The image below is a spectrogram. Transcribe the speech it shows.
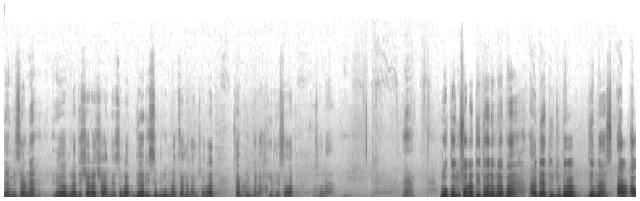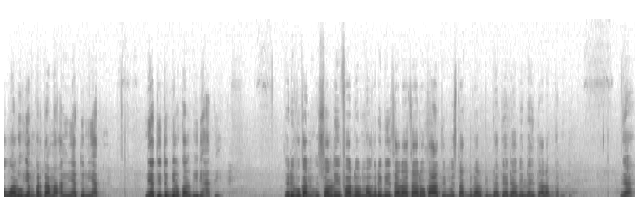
Nah misalnya ya berarti syarat sahnya sholat dari sebelum melaksanakan sholat sampai berakhirnya sholat. Nah, rukun sholat itu ada berapa? Ada tujuh belas. Al awalu yang pertama an niatun niat. Niat itu bil kalbi di hati. Jadi bukan usolli fardul maghribi salah rakaat mustaqbilal qiblati ada lillahi taala bukan itu. Ya,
